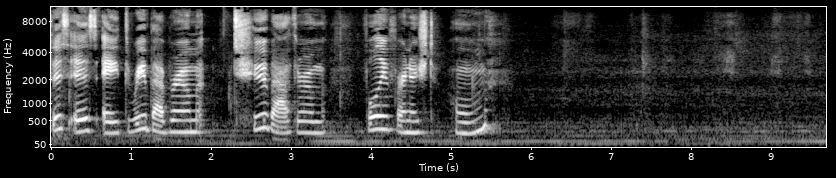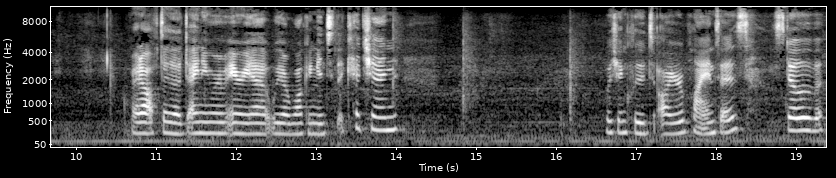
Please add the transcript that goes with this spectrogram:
This is a three bedroom, two bathroom, fully furnished home. Right off the dining room area, we are walking into the kitchen which includes all your appliances, stove,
